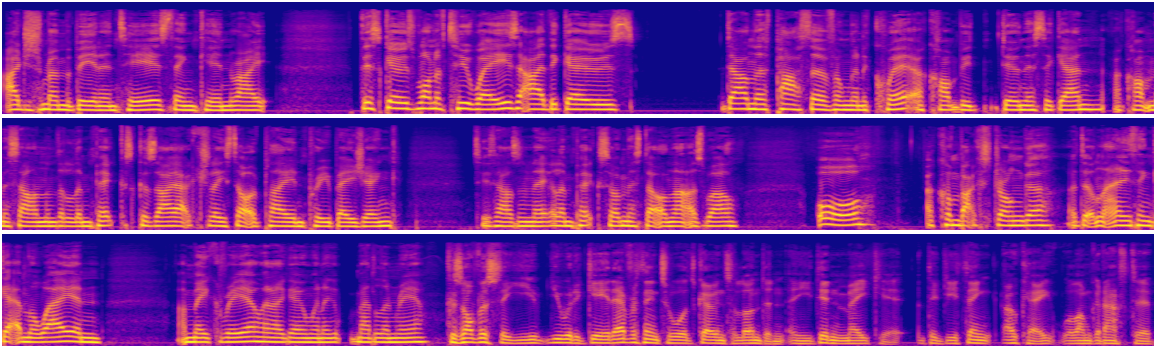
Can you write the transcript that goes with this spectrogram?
I just remember being in tears thinking, right, this goes one of two ways. It either goes down the path of I'm going to quit. I can't be doing this again. I can't miss out on the Olympics because I actually started playing pre Beijing 2008 Olympics. So I missed out on that as well. Or I come back stronger. I don't let anything get in my way, and I make Rio and I go and win a medal in Rio. Because obviously you, you would have geared everything towards going to London and you didn't make it. Did you think, okay, well, I'm going to have to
